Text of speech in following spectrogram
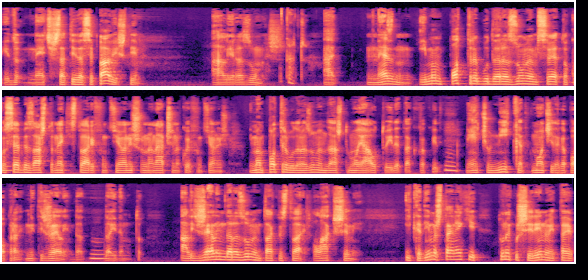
I do, nećeš sad ti da se baviš tim, ali razumeš. Tačno. A ne znam, imam potrebu da razumem svet oko sebe zašto neke stvari funkcionišu na način na koji funkcionišu. Imam potrebu da razumem zašto moj auto ide tako kako ide. Mm. Neću nikad moći da ga popravim, niti želim da, da idem u to. Ali želim da razumem takve stvari. Lakše mi je. I kad imaš taj neki, tu neku širinu i taj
